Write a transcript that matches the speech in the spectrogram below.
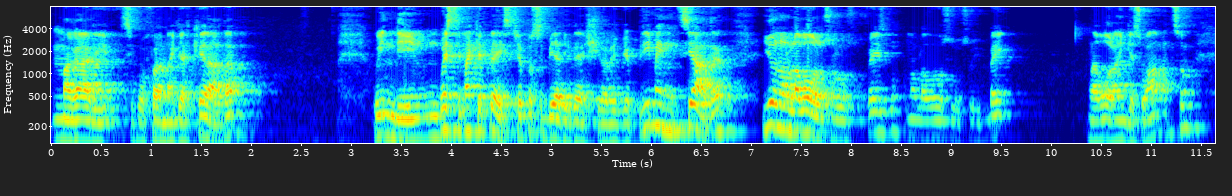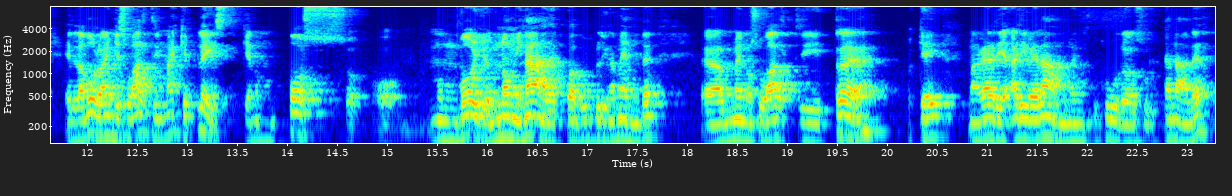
magari si può fare una chiacchierata. Quindi in questi marketplace c'è possibilità di crescita perché prima iniziate, io non lavoro solo su Facebook, non lavoro solo su eBay, lavoro anche su Amazon e lavoro anche su altri marketplace che non posso o non voglio nominare qua pubblicamente, eh, almeno su altri tre, ok? Magari arriveranno in futuro sul canale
